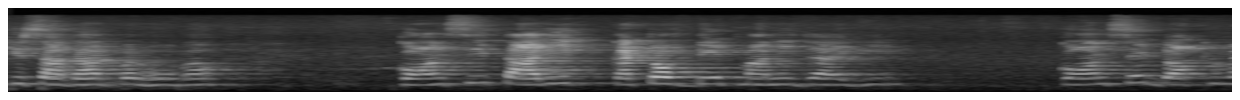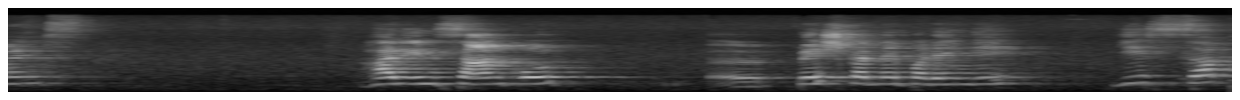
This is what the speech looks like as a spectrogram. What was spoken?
किस आधार पर होगा? कौन सी तारीख कट ऑफ़ डेट मानी जाएगी? कौन से डॉक्यूमेंट्स हर इंसान को पेश करने पड़ेंगे। ये सब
